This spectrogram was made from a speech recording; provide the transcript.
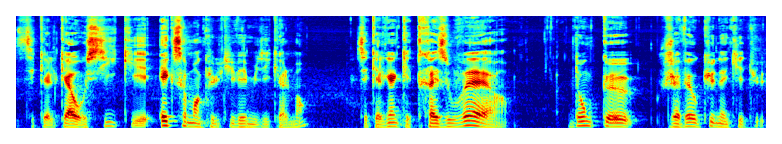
c'est quelqu'un aussi qui est extrêmement cultivé musicalement c'est quelqu'un qui est très ouvert donc euh, j'avais aucune inquiétude.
